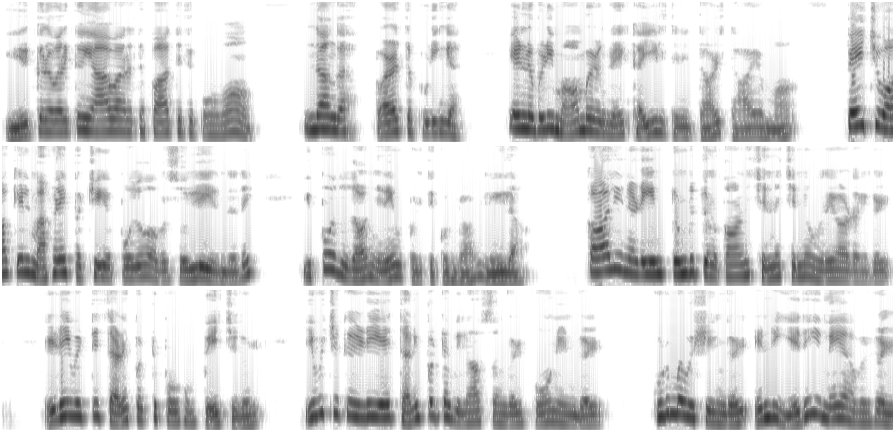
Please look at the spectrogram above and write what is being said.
இருக்கிற வரைக்கும் வியாபாரத்தை பார்த்துட்டு போவோம். இந்தாங்க பழத்தை பிடிங்க. என்னபடி மாம்பழங்களை கையில் திணித்தாள் தாயம்மா. பேச்சு வாக்கில் மகளை பற்றி எப்போதோ அவர் சொல்லி இருந்ததை இப்போதுதான் நினைவுபடுத்திக் கொண்டாள் நீலா காலி நடையின் துண்டு துணுக்கான சின்ன சின்ன உரையாடல்கள் இடைவெட்டி தடைப்பட்டு போகும் பேச்சுகள் இவற்றுக்கு இடையே தனிப்பட்ட விலாசங்கள் போன் எண்கள் குடும்ப விஷயங்கள் என்று எதையுமே அவர்கள்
